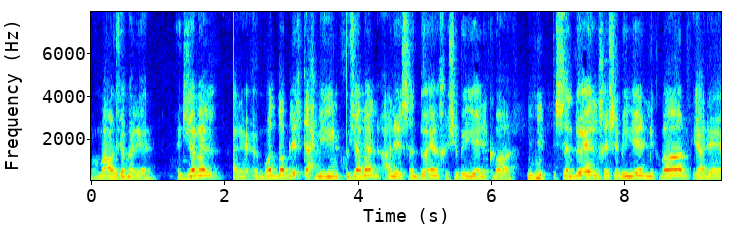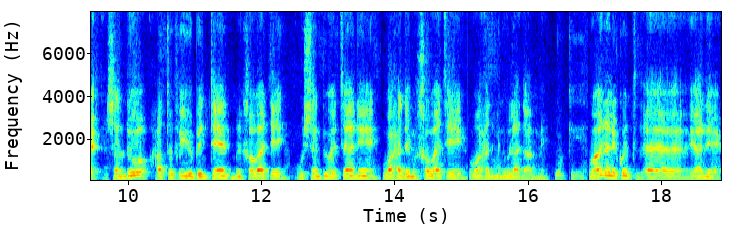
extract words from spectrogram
ومعه جملين. الجمل يعني موظف للتحميل وجمل عليه صندوقين خشبيين كبار. الصندوقين الخشبيين الكبار يعني صندوق حطوا فيه بنتين من خواتي والصندوق الثاني واحدة من خواتي وواحد من ولاد عمي. وأنا اللي كنت آه يعني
